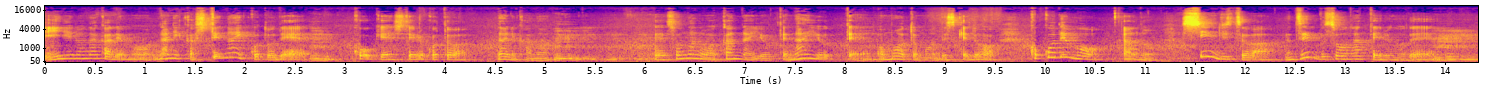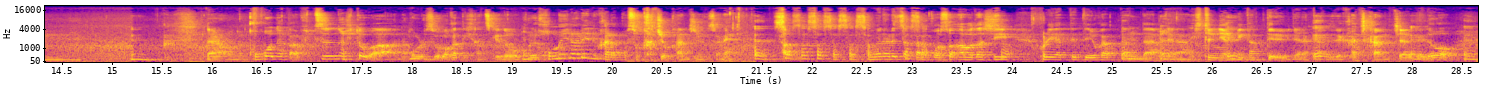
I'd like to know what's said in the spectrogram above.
家の中でも何かしてないことでうん。貢献してることは何かな、でそんなの分かんないよってないよって思うと思うんですけどここでもあの真実は全部そうなっているのでうんなるほど。ここなんか普通の人はなんか俺すごい分かってきたんですけど、これ褒められるからこそ価値を感じるんですよね、うん、そうそうそうそうそう褒められたからこそあ私これやっててよかったんだうんみたいな、うん。人に役に立ってるみたいな感じで価値感じちゃうけど、うん。うん。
